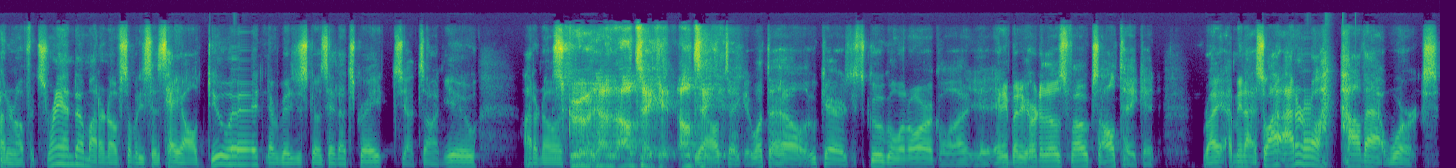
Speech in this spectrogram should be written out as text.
I don't know if it's random. I don't know if somebody says, "Hey, I'll do it," and everybody just goes, "Hey, that's great. It's on you." I don't know. Screw it. I'll, take it. I'll yeah, take I'll it. take it. What the hell? Who cares? It's Google and Oracle. Anybody heard of those folks? I'll take it. Right. I mean, I, so I, I don't know how that works.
